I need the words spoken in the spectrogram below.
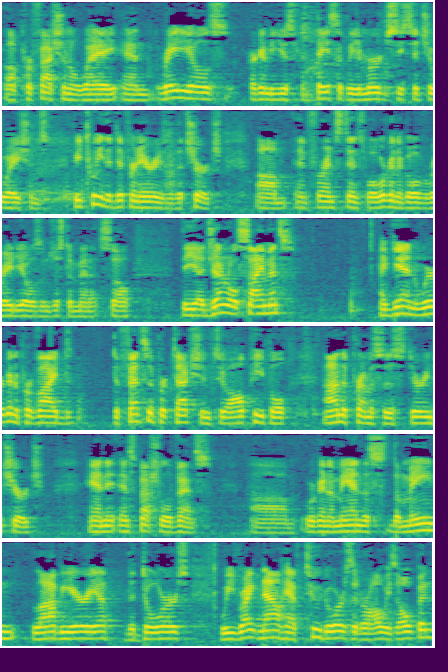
uh, professional way, and radios are going to be used for basically emergency situations between the different areas of the church. Um, and for instance, well, we're going to go over radios in just a minute. So, the uh, general assignments. Again, we're going to provide defensive protection to all people on the premises during church and, and special events. Um, we're going to man this, the main lobby area, the doors. We right now have two doors that are always open,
